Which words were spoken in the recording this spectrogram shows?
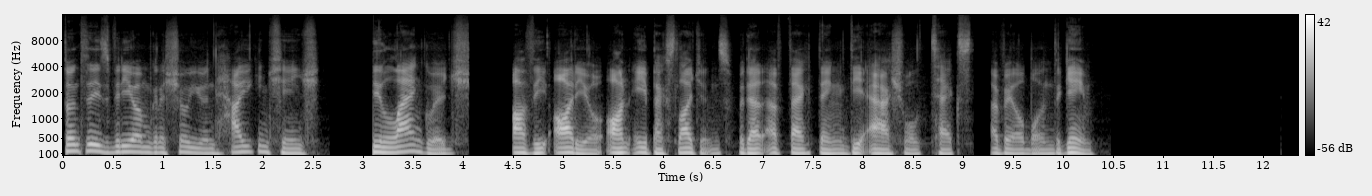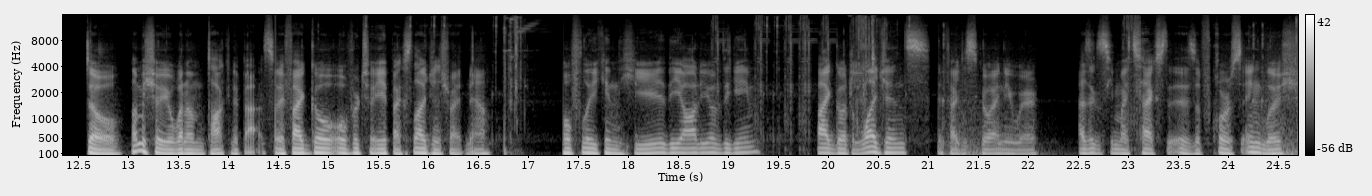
So in today's video, I'm going to show you on how you can change the language of the audio on Apex Legends without affecting the actual text available in the game. So let me show you what I'm talking about. So if I go over to Apex Legends right now, hopefully you can hear the audio of the game. If I go to Legends, if I just go anywhere, as you can see, my text is of course English.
